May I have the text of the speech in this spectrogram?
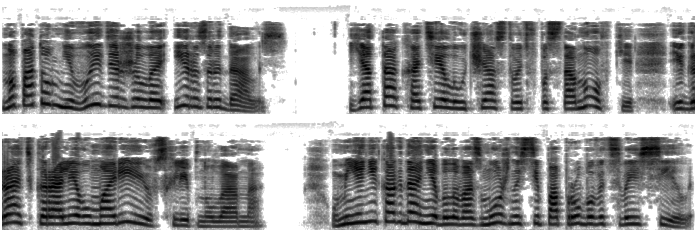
но потом не выдержала и разрыдалась. «Я так хотела участвовать в постановке, играть королеву Марию», — всхлипнула она. «У меня никогда не было возможности попробовать свои силы.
